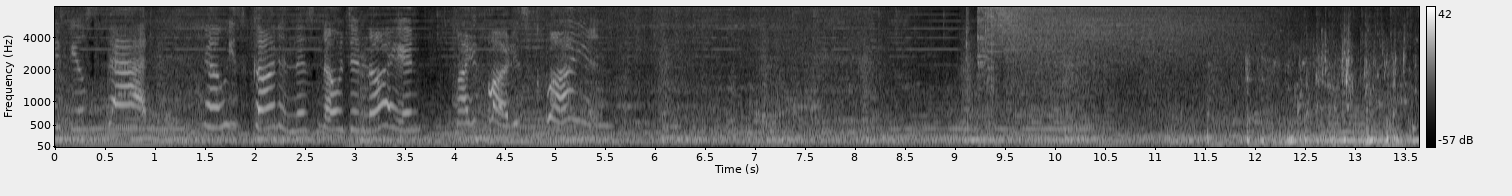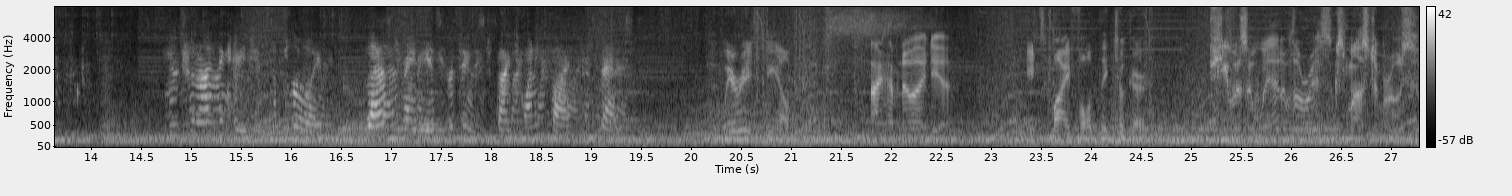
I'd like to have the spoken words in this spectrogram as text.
I feel sad. Now he's gone and there's no denying. My heart is crying. Neutralizing agent deployed. Blast radius reduced by 25%. Where is she, Alfred? I have no idea. It's my fault they took her. She was aware of the risks, Master Bruce.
